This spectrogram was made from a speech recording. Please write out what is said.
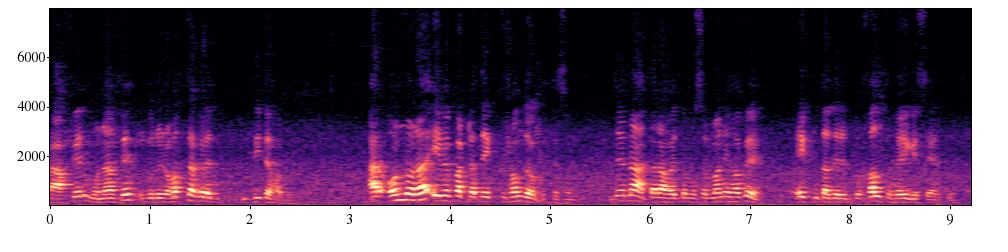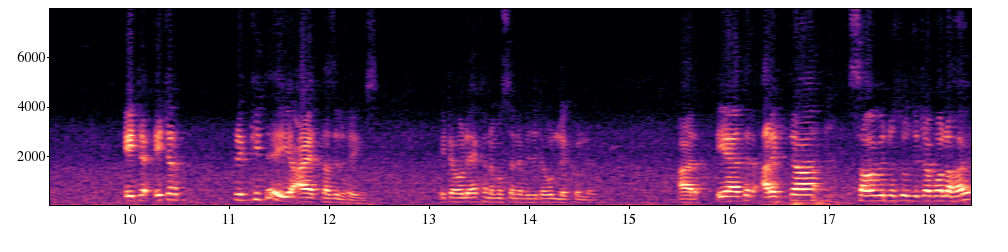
কাফের মুনাফের এগুলোর হত্যা করে দিতে হবে। আর অন্যরা এই ব্যাপারটাতে একটু সন্দেহ করতেছেন যে, না, তারা হয়তো মুসলমানই হবে, একটু তাদের একটু ফালতু হয়ে গেছে আর কি। এটা, এটার প্রেক্ষিতে এই আয়াত নাজিল হয়ে গেছে। এটা হলো এখানে মুসানবী যেটা উল্লেখ করলেন। আর এই আয়াতের আরেকটা সাহাবির নজরুল যেটা বলা হয়,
